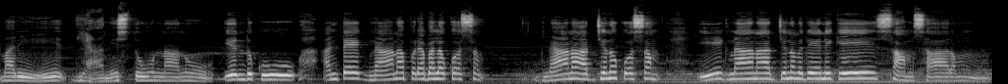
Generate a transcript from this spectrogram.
మరి ధ్యానిస్తూ ఉన్నాను. ఎందుకు? అంటే జ్ఞాన ప్రభల కోసం. జ్ఞానార్జన కోసం ఈ జ్ఞానార్జనం దేనికి? సంసారం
